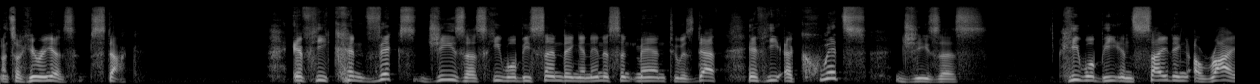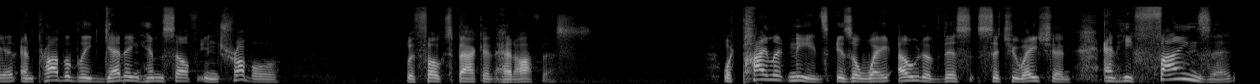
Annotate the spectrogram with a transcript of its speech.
And so here he is, stuck. If he convicts Jesus, he will be sending an innocent man to his death. If he acquits Jesus, he will be inciting a riot and probably getting himself in trouble with folks back at head office. What Pilate needs is a way out of this situation, and he finds it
